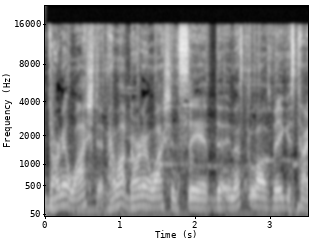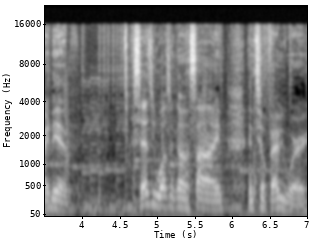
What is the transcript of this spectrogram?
Darnell Washington. How about Darnell Washington said, that, and that's the Las Vegas tight end. Says he wasn't going to sign until February,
